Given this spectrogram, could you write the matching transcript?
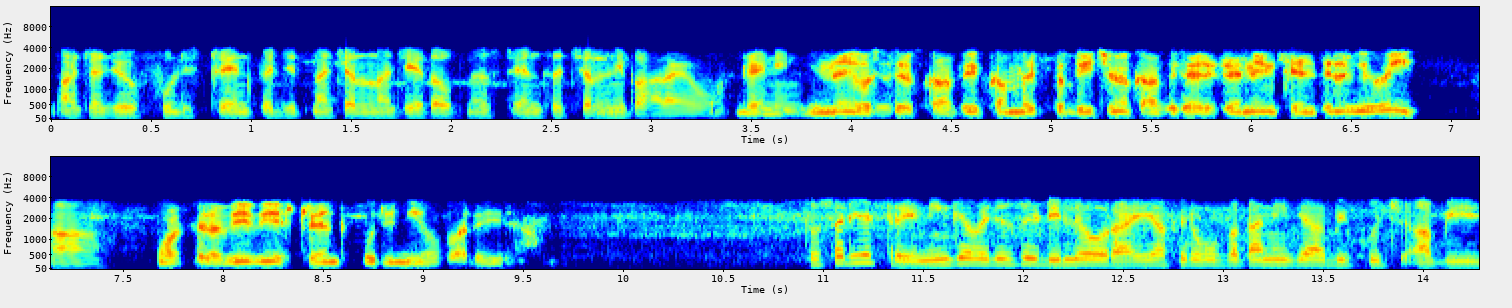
अच्छा जो फुल स्ट्रेंथ पे जितना चलना चाहिए था उतना स्ट्रेंथ से चल नहीं पा रहा है वो ट्रेनिंग नहीं उससे काफ़ी कम एक तो बीच में काफ़ी सारी ट्रेनिंग कैंसिल भी हुई। हाँ। और फिर अभी भी स्ट्रेंथ पूरी नहीं हो पा रही है। तो सर ये ट्रेनिंग की वजह से डिले हो रहा है या फिर वो पता नहीं क्या अभी कुछ अभी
